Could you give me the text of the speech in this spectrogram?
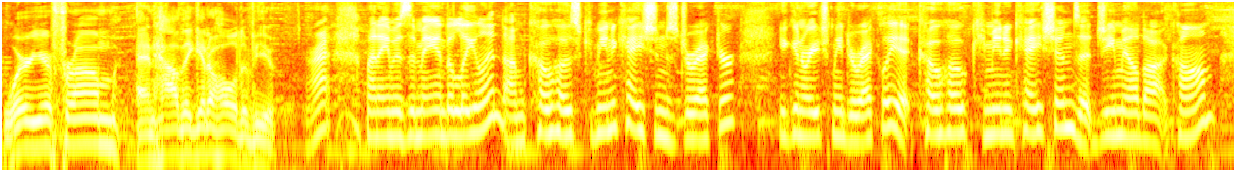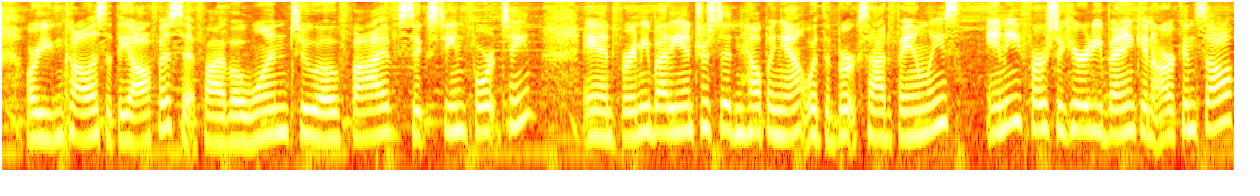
where you're from, and how they get a hold of you. All right. My name is Amanda Leland. I'm Coho's communications director. You can reach me directly at cohocommunications at gmail.com or you can call us at the office at 501 205 1614. And for anybody interested in helping out with the Brookside families, any First Security Bank in Arkansas,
